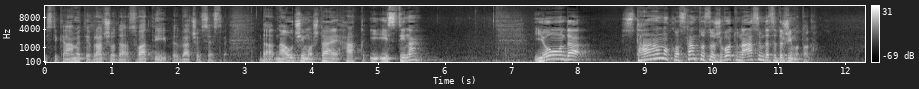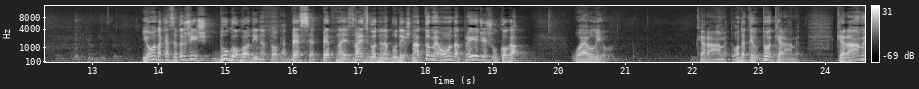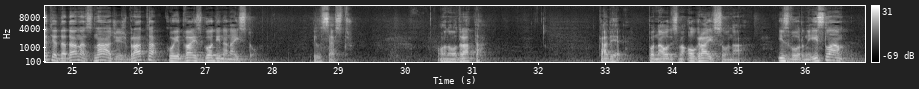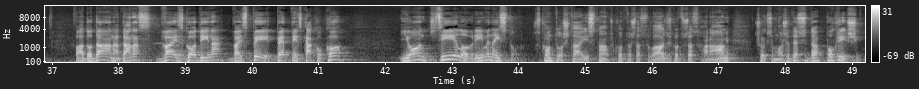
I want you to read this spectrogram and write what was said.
istikamete, braćo da svati, eh, braćo i sestre, da naučimo šta je hak i istina i onda stalno, konstantno u životu nastavimo da se držimo toga. I onda kad se držiš dugo godina toga, 10, 15, 20 godina budeš na tome, onda pređeš u koga? U Evliju. Keramet. Onda te, to je keramet. Keramet je da danas nađeš brata koji je 20 godina na istom. Ili sestru. Ono od rata. Kad je, pod navodicima, ograjso na izvorni islam, pa do dana danas, 20 godina, 25, 15, kako ko, I on cijelo vrijeme na istom. Skonto šta je islam, skonto šta su vađe, skonto šta su harami, čovjek se može desiti da pogriješi.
